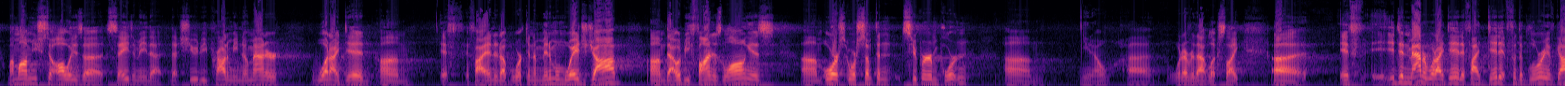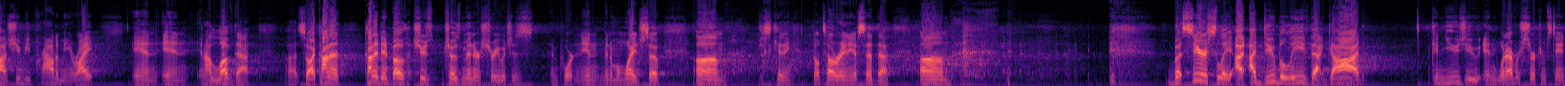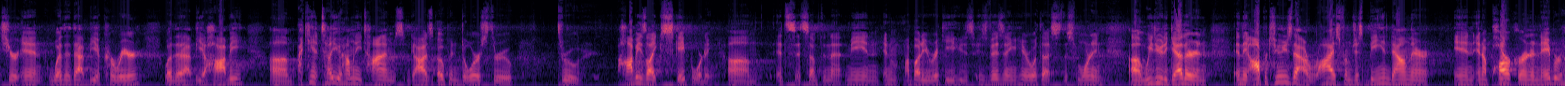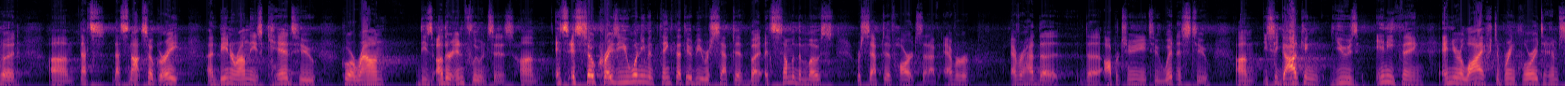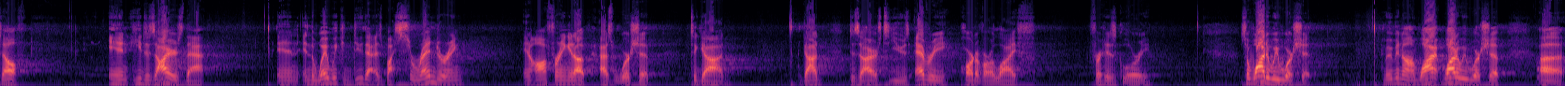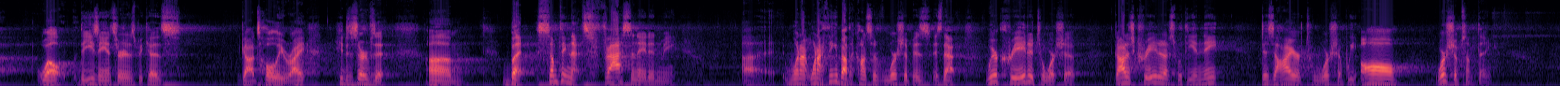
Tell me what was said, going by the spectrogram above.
My mom used to always uh, say to me that, that she would be proud of me no matter what I did. Um, if, if I ended up working a minimum wage job, um, that would be fine as long as, um, or, or something super important, um, you know, uh, whatever that looks like. Uh, if it didn't matter what I did, if I did it for the glory of God, she'd be proud of me, right? And and and I love that. Uh, so I kind of kind of did both. I chose, chose ministry, which is important in minimum wage. So, um, just kidding. Don't tell Rainey I said that. Um, but seriously, I, I do believe that God can use you in whatever circumstance you're in, whether that be a career, whether that be a hobby. Um, I can't tell you how many times God's opened doors through through hobbies like skateboarding. Um, it's, it's something that me and, and my buddy Ricky, who's, who's, visiting here with us this morning, uh, we do together. And, and the opportunities that arise from just being down there in, in a park or in a neighborhood, um, that's, that's not so great. And being around these kids who, who are around these other influences, um, it's, it's so crazy. You wouldn't even think that they would be receptive, but it's some of the most receptive hearts that I've ever, ever had the, the opportunity to witness to. Um, you see, God can use anything in your life to bring glory to Himself. And He desires that. And, and the way we can do that is by surrendering and offering it up as worship to God. God desires to use every part of our life for His glory. So, why do we worship? Moving on, why, why do we worship? Uh, well, the easy answer is because God's holy, right? He deserves it. Um, but something that's fascinated me uh, when, I, when I think about the concept of worship is, is that we're created to worship. God has created us with the innate desire to worship. We all worship something.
